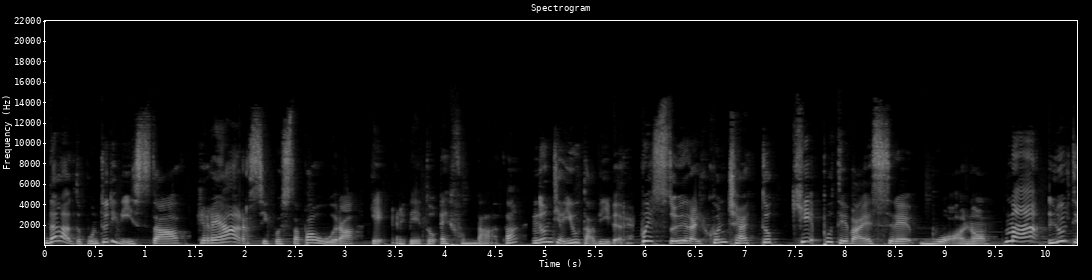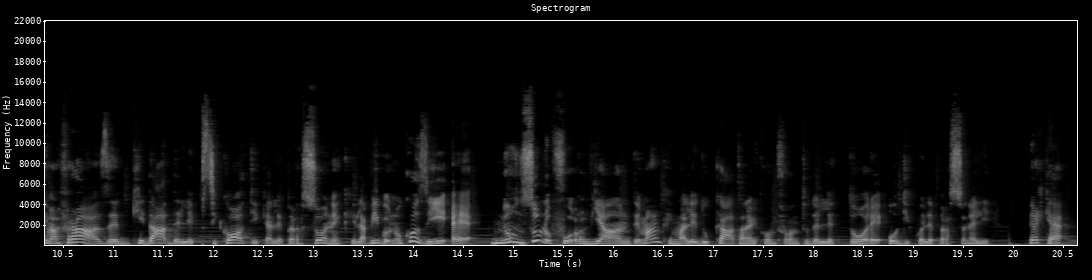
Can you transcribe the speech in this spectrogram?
Dall'altro punto di vista, crearsi questa paura, che ripeto è fondata, non ti aiuta a vivere. Questo era il concetto che poteva essere buono. Ma l'ultima frase che dà delle psicotiche alle persone che la vivono così è non solo fuorviante, ma anche maleducata nei confronto del lettore o di quelle persone lì. Perché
